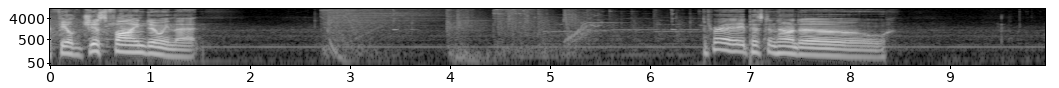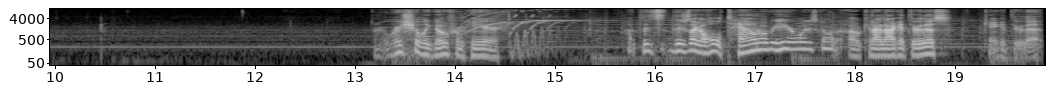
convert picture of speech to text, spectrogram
I feel just fine doing that. Hooray, Piston Hondo. Right, where shall we go from here? Uh, this, there's like a whole town over here. What is going on? Oh, can I not get through this? Can't get through that.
